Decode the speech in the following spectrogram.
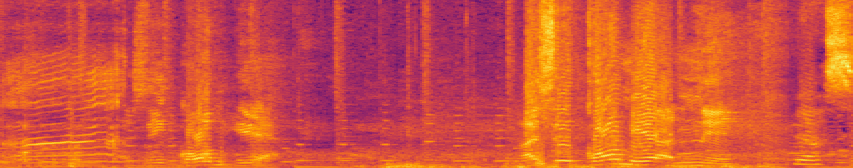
I say come here. I say come here, Nne. Yes.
